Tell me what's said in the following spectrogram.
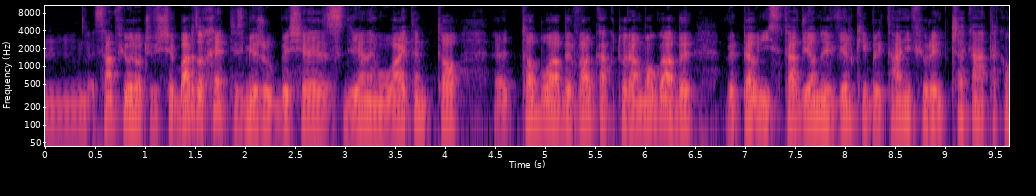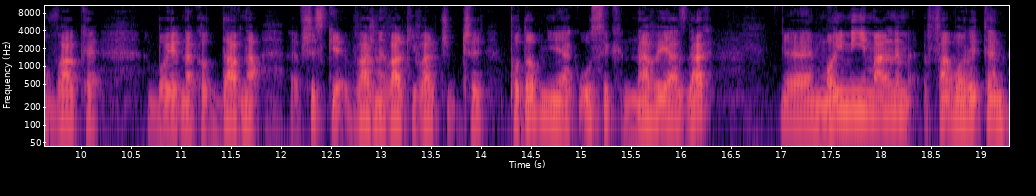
Mm, Sam Fury oczywiście bardzo chętnie zmierzyłby się z Dillianem White'em, to, e, to byłaby walka, która mogłaby wypełnić stadiony w Wielkiej Brytanii. Fury czeka na taką walkę, bo jednak od dawna e, wszystkie ważne walki walczy czy podobnie jak Usyk na wyjazdach. Moim minimalnym faworytem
